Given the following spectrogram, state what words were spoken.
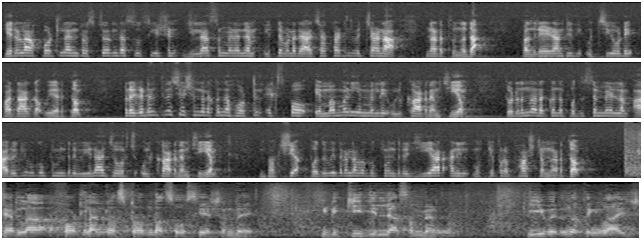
Kerala hotel and restaurant association ജില്ലാ സമ്മേളനം ഇത്തവണ രാജാക്കാട്ടിൽ വെച്ചാണ് നടത്തുന്നത്. പതിനേഴാം തീയതി ഉച്ചയോടെ പതാക ഉയർത്തും. പ്രകടനത്തിന് ശേഷം നടക്കുന്ന hotel expo M M Mani M L A ഉദ്ഘാടനം ചെയ്യും. തുടർന്ന് നടക്കുന്ന പൊതുസമ്മേളനം ആരോഗ്യവകുപ്പ് മന്ത്രി വീണ ജോർജ് ഉദ്ഘാടനം ചെയ്യും. ഭക്ഷ്യ പൊതുവിതരണ വകുപ്പ് മന്ത്രി ജി ആർ അനിൽ മുഖ്യപ്രഭാഷണം നടത്തും. കേരള ഹോട്ടൽ ആൻഡ് റെസ്റ്റോറന്റ് അസോസിയേഷന്റെ ഇടുക്കി ജില്ലാ സമ്മേളനം ഈ വരുന്ന തിങ്കളാഴ്ച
